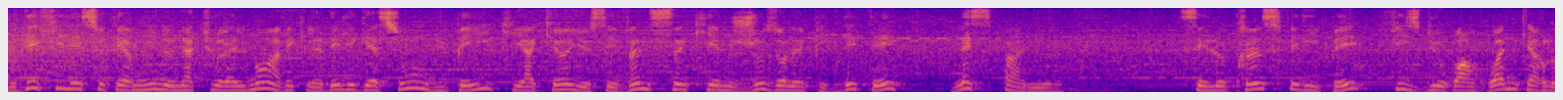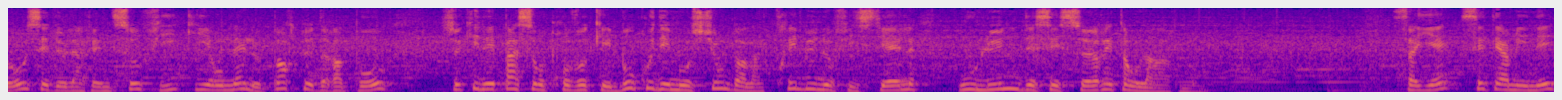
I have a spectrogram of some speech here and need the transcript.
Le défilé se termine naturellement avec la délégation du pays qui accueille ses 25e Jeux olympiques d'été, l'Espagne. C'est le prince Felipe, fils du roi Juan Carlos et de la reine Sophie, qui en est le porte-drapeau, ce qui n'est pas sans provoquer beaucoup d'émotion dans la tribune officielle où l'une de ses sœurs est en larmes. Ça y est, c'est terminé.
